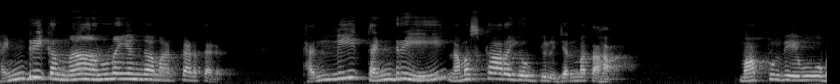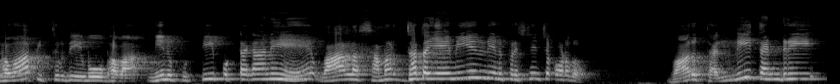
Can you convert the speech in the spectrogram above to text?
తండ్రి కన్నా అనునయంగా మాట్లాడతాడు. తల్లి తండ్రి నమస్కార యోగ్యులు జన్మత. మాతృదేవో భవ పితృదేవో భవ. నేను పుట్టి పుట్టగానే వాళ్ళ సమర్థత ఏమీ అని నేను ప్రశ్నించకూడదు. వారు తల్లి తండ్రి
